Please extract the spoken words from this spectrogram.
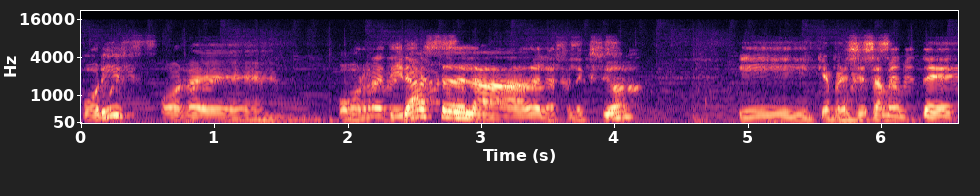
por ir por eh, por retirarse de la, de la selección y que precisamente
